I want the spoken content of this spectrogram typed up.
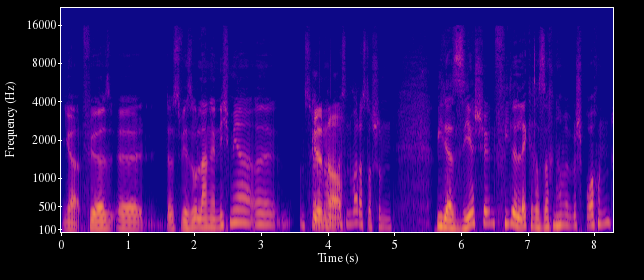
Ja, für äh, dass wir so lange nicht mehr äh, uns hören Genau. lassen, war das doch schon wieder sehr schön. Viele leckere Sachen haben wir besprochen.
